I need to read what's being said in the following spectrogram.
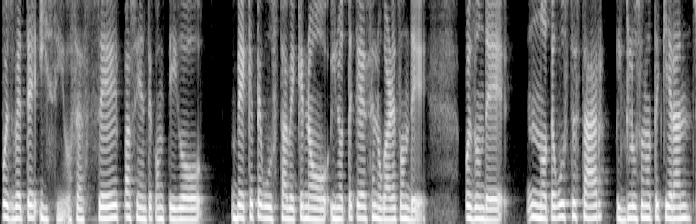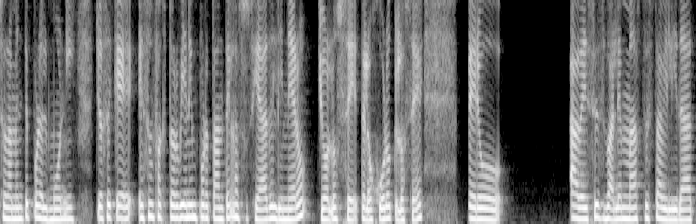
pues vete easy, o sea, sé paciente contigo, ve que te gusta, ve que no, y no te quedes en lugares donde, pues donde no te gusta estar, incluso no te quieran solamente por el money. Yo sé que es un factor bien importante en la sociedad del dinero, yo lo sé, te lo juro que lo sé, pero a veces vale más tu estabilidad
